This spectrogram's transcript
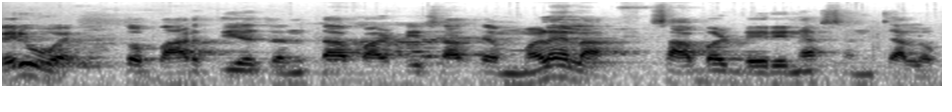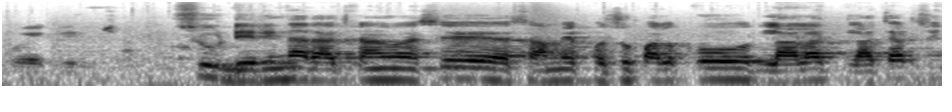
કર્યું હોય, તો ભારતીય જનતા પાર્ટી સાથે મળેલા સાબર ડેરીના સંચાલકોએ કર્યું છે. શું ડેરીના રાજકારણ સામે પશુપાલકો લાલા લાચાર છે?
